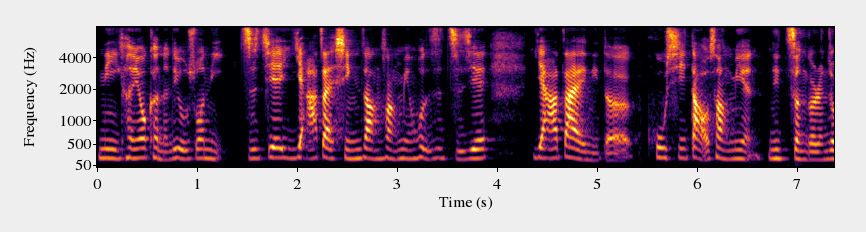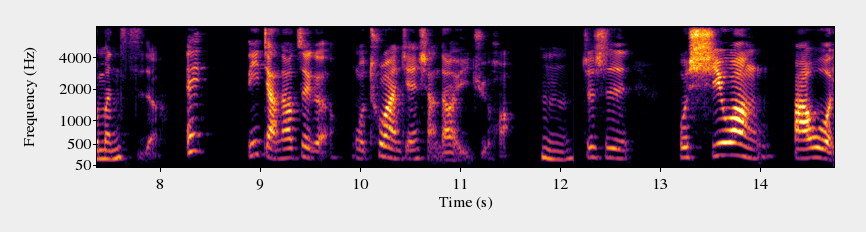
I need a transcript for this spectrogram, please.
你很有可能，例如说你直接压在心脏上面，或者是直接压在你的呼吸道上面，你整个人就闷死了。哎，你讲到这个，我突然间想到一句话，嗯，就是我希望把我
